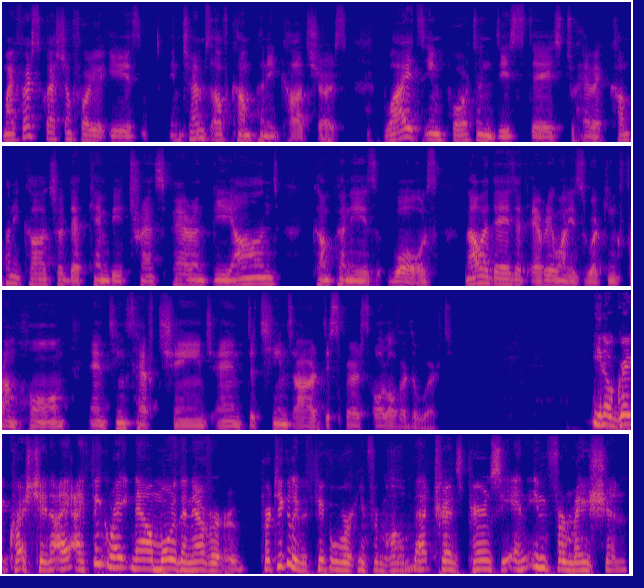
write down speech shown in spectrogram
my first question for you is, in terms of company cultures, why it's important these days to have a company culture that can be transparent beyond companies' walls? Nowadays that everyone is working from home and things have changed and the teams are dispersed all over the world. You know, great question. I, I think right now more than ever, particularly with people working from home, that transparency and information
